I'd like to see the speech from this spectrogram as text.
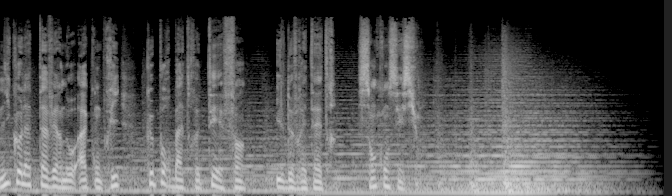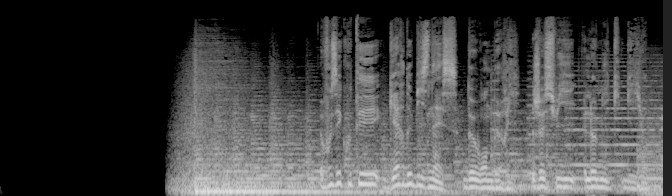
Nicolas Taverneau a compris que pour battre TF1, il devrait être sans concession. Vous écoutez Guerre de business de Wandery. Je suis Lomic Guillaume.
